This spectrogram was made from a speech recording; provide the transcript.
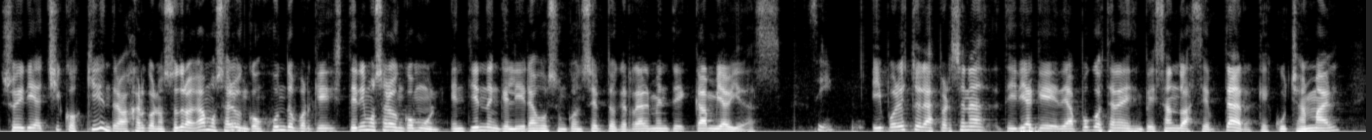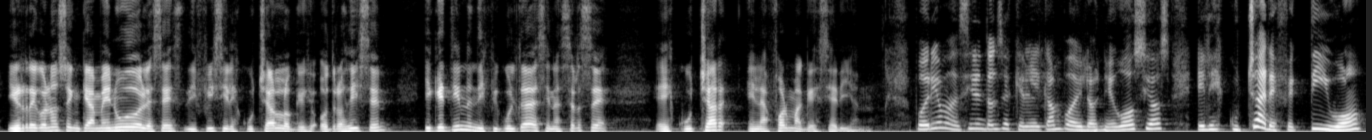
yo diría, chicos, ¿quieren trabajar con nosotros? Hagamos algo Sí. en conjunto porque tenemos algo en común. Entienden que el liderazgo es un concepto que realmente cambia vidas. Sí. Y por esto las personas, te diría que de a poco están empezando a aceptar que escuchan mal y reconocen que a menudo les es difícil escuchar lo que otros dicen y que tienen dificultades en hacerse escuchar en la forma que desearían. Podríamos decir entonces que en el campo de los negocios el escuchar efectivo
